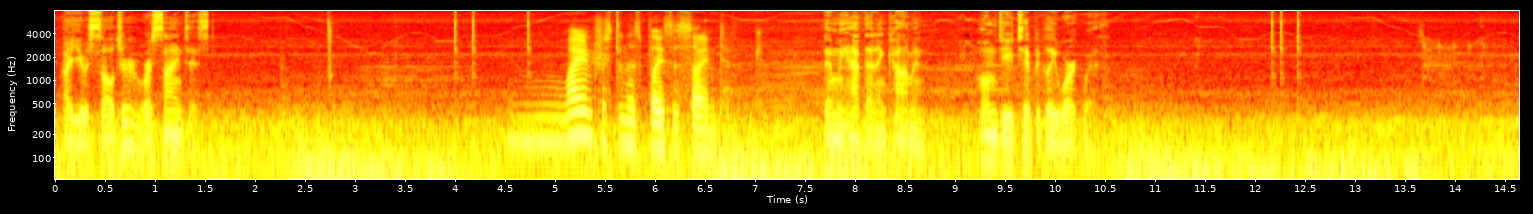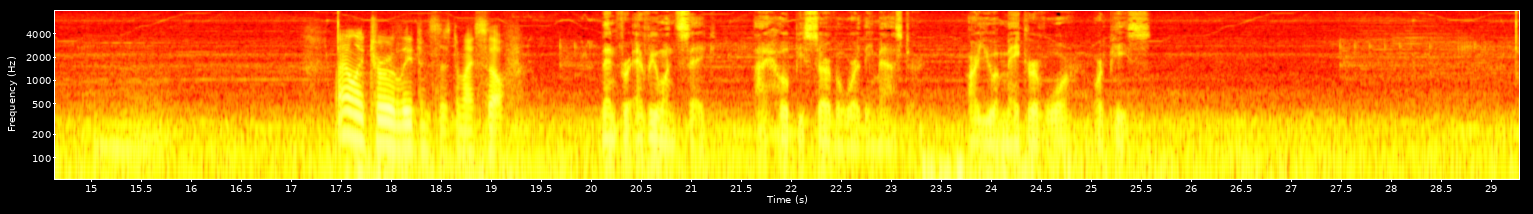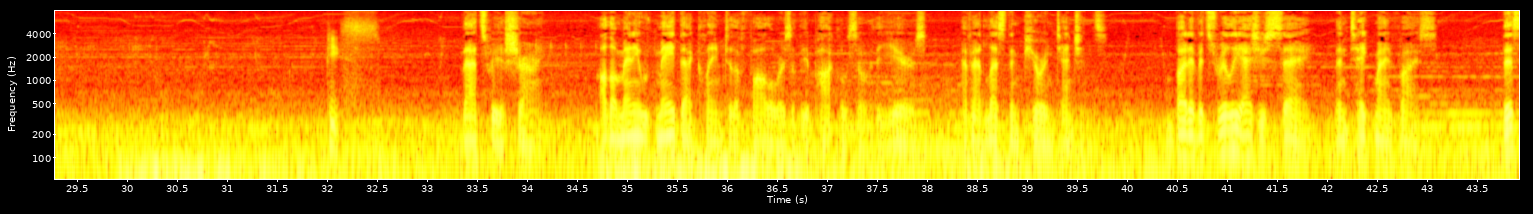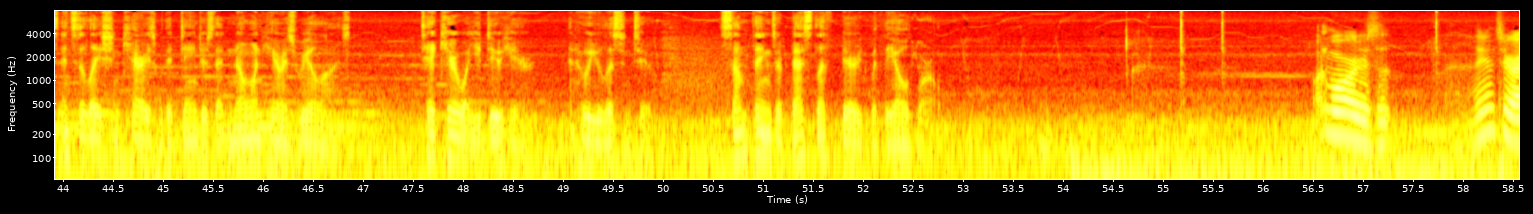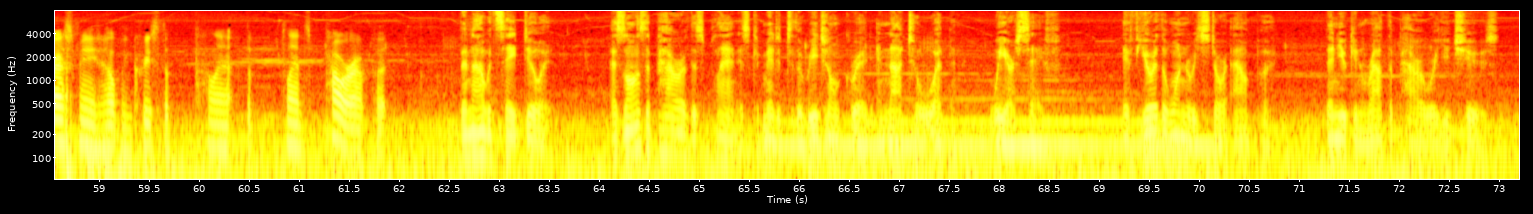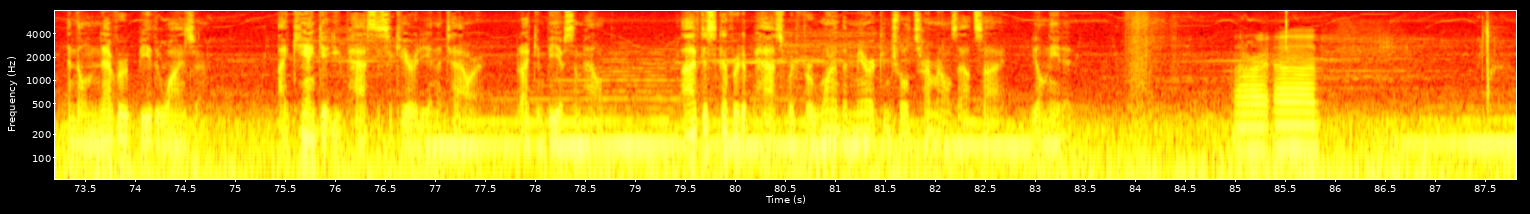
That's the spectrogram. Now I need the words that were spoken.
Are you a soldier or a scientist? My interest in this place is scientific. Then we have that in common. Whom do you typically work with? My only true allegiance is to myself. Then, for everyone's sake, I hope you serve a worthy master. Are you a maker of war or peace? Peace. That's reassuring. Although many who've made that claim to the followers of the Apocalypse over the years have had less than pure intentions. But if it's really as you say, then take my advice. This installation carries with it dangers that no one here has realized. Take care what you do here and who you listen to. Some things are best left buried with the old world. One more is that the NCR asked me to help increase the plant the plant's power output. Then I would say do it. As long as the power of this plant is committed to the regional grid and not to a weapon, we are safe. If you're the one to restore output, then you can route the power where you choose, and they'll never be the wiser. I can't get you past the security in the tower, but I can be of some help. I've discovered a password for one of the mirror control terminals outside. You'll need it. Alright, uh.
